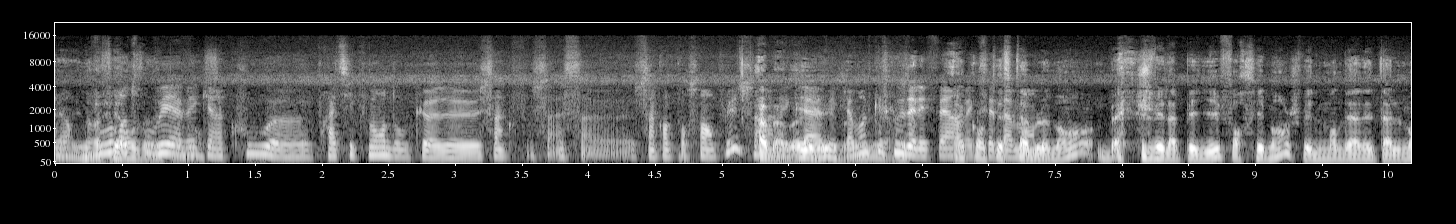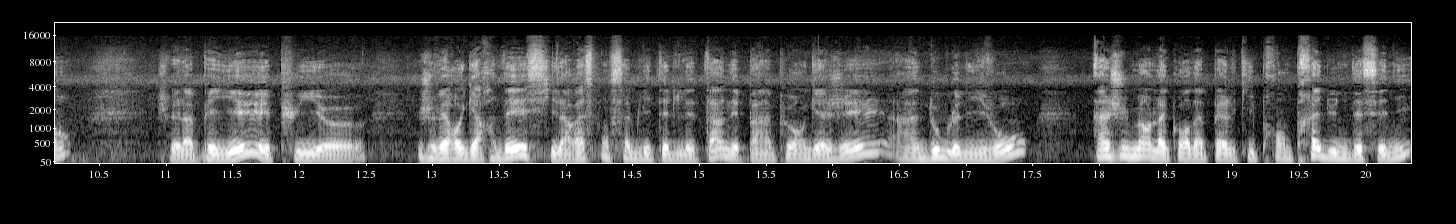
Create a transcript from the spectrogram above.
alors, une vous Vous retrouvez avec un coût pratiquement donc de 5, 50% en plus hein, ah bah avec, avec Qu'est-ce que vous allez faire avec cette amende? Incontestablement, ben, je vais la payer forcément. Je vais demander un étalement. Je vais la payer et puis je vais regarder si la responsabilité de l'État n'est pas un peu engagée à un double niveau, un jugement de la Cour d'appel qui prend près d'une décennie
